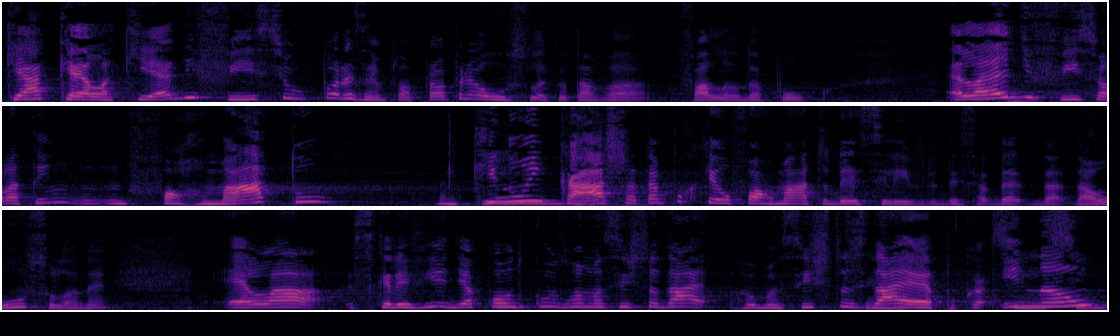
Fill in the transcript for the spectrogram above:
que é aquela que é difícil, por exemplo, a própria Úrsula que eu estava falando há pouco. Ela é difícil, ela tem um, formato que não encaixa, até porque o formato desse livro, desse, da, da, da Úrsula, né? Ela escrevia de acordo com os romancistas da, romancistas da época sim, e não sim.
